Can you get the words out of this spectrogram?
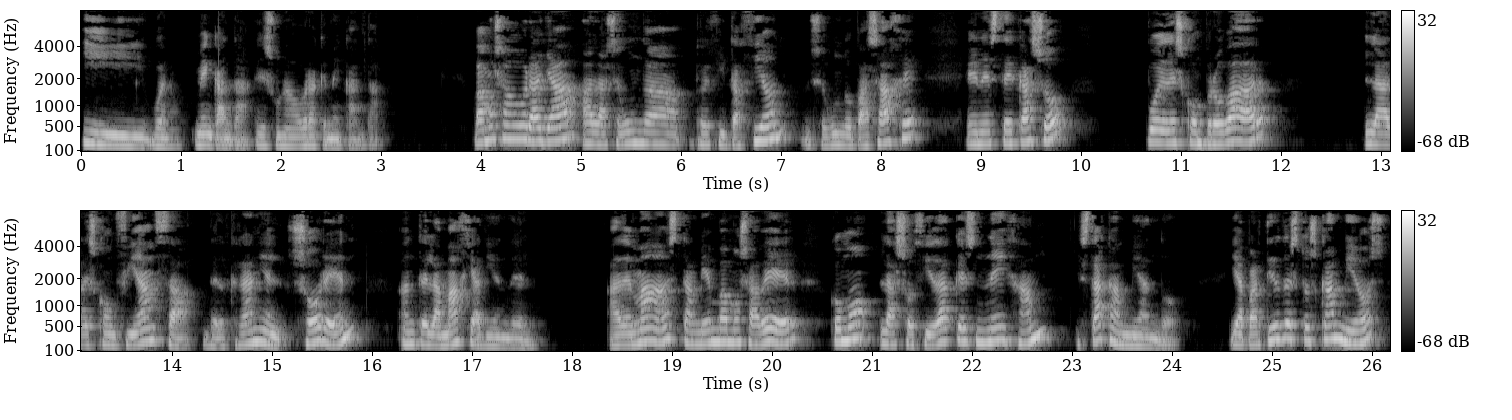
y bueno, me encanta, es una obra que me encanta. Vamos ahora ya a la segunda recitación, el segundo pasaje. En este caso puedes comprobar la desconfianza del Craniel Soren ante la magia Diendel. Además, también vamos a ver cómo la sociedad que es Neyham está cambiando. Y a partir de estos cambios,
